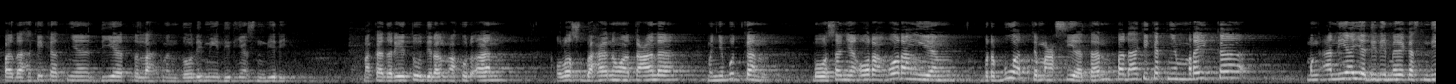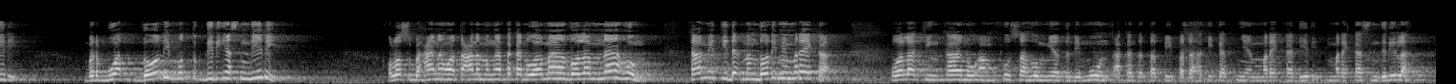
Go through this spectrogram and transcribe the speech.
pada hakikatnya dia telah mendolimi dirinya sendiri. Maka dari itu di dalam Al-Qur'an Allah Subhanahu wa taala menyebutkan bahwasanya orang-orang yang berbuat kemaksiatan pada hakikatnya mereka menganiaya diri mereka sendiri, berbuat dolim untuk dirinya sendiri. Allah Subhanahu wa taala mengatakan wa ma dzalamnahum, kami tidak mendolimi mereka, walakin kanu anfusahum yadhlimun. Akan tetapi pada hakikatnya mereka diri mereka sendirilah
